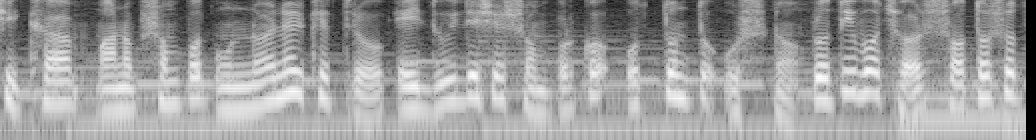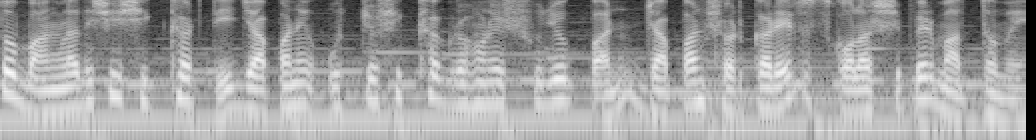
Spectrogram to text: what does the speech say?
শিক্ষা মানব সম্পদ উন্নয়নের ক্ষেত্রেও এই দুই দেশের সম্পর্ক অত্যন্ত উষ্ণ। প্রতি বছর শত শত বাংলাদেশি শিক্ষার্থী জাপানে উচ্চশিক্ষা গ্রহণের সুযোগ পান জাপান সরকারের স্কলারশিপের মাধ্যমে।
